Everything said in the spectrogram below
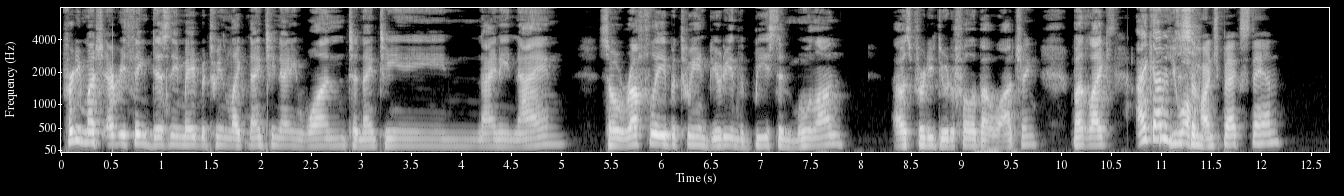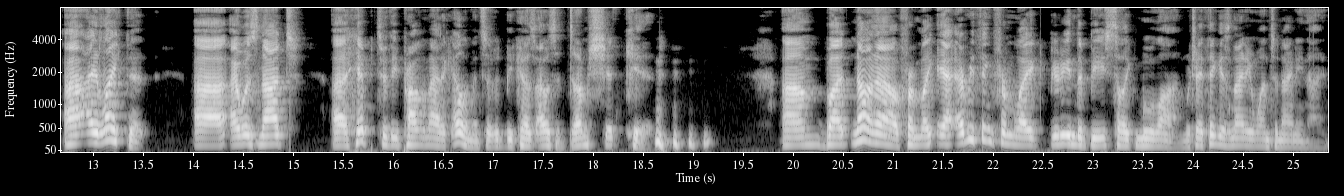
pretty much everything Disney made between like 1991 to 1999. So roughly between Beauty and the Beast and Mulan, I was pretty dutiful about watching. But like I got Were into you a some. Hunchback stan? Uh, I liked it. Uh, I was not uh, hip to the problematic elements of it because I was a dumb shit kid. um, but no, no, from like yeah, everything from like Beauty and the Beast to like Mulan, which I think is ninety one to ninety nine.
